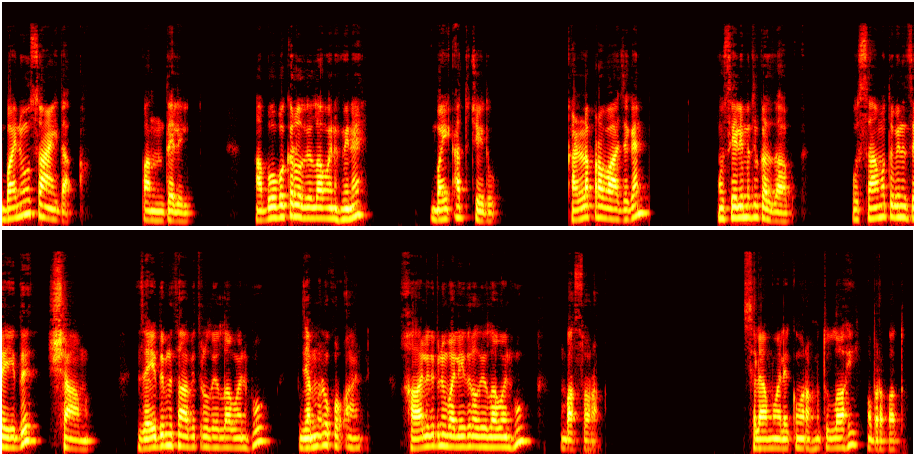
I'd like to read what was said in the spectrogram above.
ബനു സായിദ പന്തലിൽ അബൂബക്കർ റലിള്ളാഹുവിനെ ബൈഅത്ത് ചെയ്തു. കള്ളപ്രവാചകൻ Musaylimatul Kazzab Usamah bin Zaid Sham. Zaid bin Thabit റളിയല്ലാഹു അൻഹു ജംഉൽ ഖുർആൻ. ഖാലിദ് ബിൻ വലീദ് റളിയല്ലാഹു അൻഹു അസ്സാം അസ്സലാമു അലൈക്കും വറഹ്മത്തുള്ളാഹി വബറകാതുഹു.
